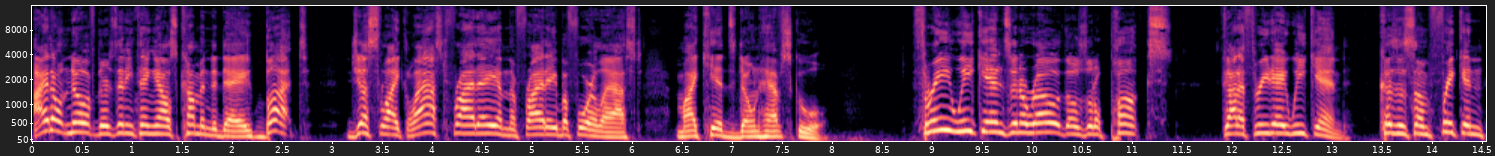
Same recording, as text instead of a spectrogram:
I don't know if there's anything else coming today, but just like last Friday and the Friday before last, my kids don't have school. Three weekends in a row, those little punks got a three day weekend. because of some freaking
